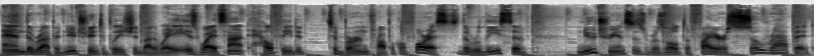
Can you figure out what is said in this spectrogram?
And the rapid nutrient depletion, by the way, is why it's not healthy to, to burn tropical forests. The release of nutrients as a result of fire is so rapid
